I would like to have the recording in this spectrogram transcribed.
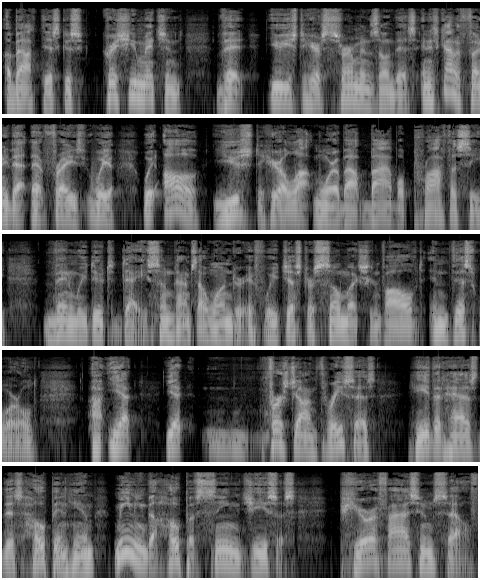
about this because Chris, you mentioned that you used to hear sermons on this, and it's kind of funny that that phrase we we all used to hear a lot more about Bible prophecy than we do today. Sometimes I wonder if we just are so much involved in this world. Uh, yet, yet, First John three says, "He that has this hope in him, meaning the hope of seeing Jesus, purifies himself."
